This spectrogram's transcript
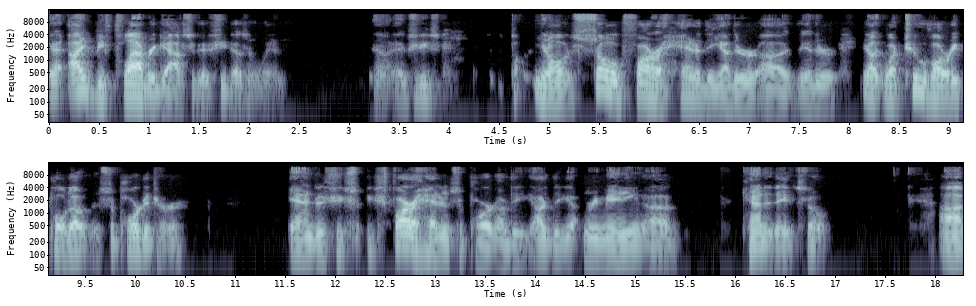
I, I'd be flabbergasted if she doesn't win. You know, she's, you know, so far ahead of the other, uh, the other, you know, what two have already pulled out and supported her and she's, she's far ahead in support of the of the remaining uh, candidates. So, uh,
